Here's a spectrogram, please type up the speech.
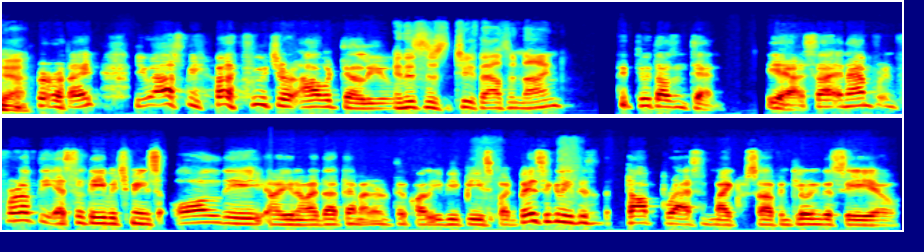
Yeah. right. You asked me about the future, I would tell you. And this is 2009. 2010. Yeah. So, and I'm in front of the SLT, which means all the, uh, you know, at that time I don't know if they're called EVPs, but basically this is the top brass at Microsoft, including the CEO,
